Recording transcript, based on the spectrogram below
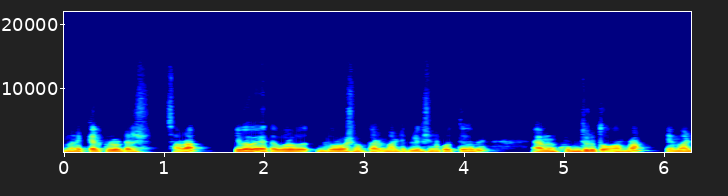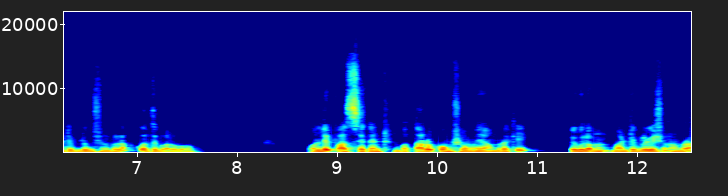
মানে ক্যালকুলেটর ছাড়া কীভাবে এত বড় বড় সংখ্যার মাল্টিপ্লিকেশন করতে হবে? এবং খুব দ্রুত আমরা এই মাল্টিপ্লিকেশনগুলো করতে পারব। অনলি পাঁচ সেকেন্ড বা তারও কম সময়ে আমরা কি এগুলো মাল্টিপ্লিকেশন আমরা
